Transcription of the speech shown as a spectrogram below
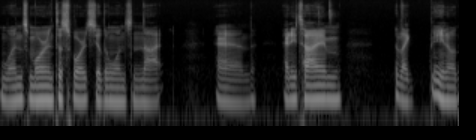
One's more into sports, the other one's not. And anytime like, you know,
